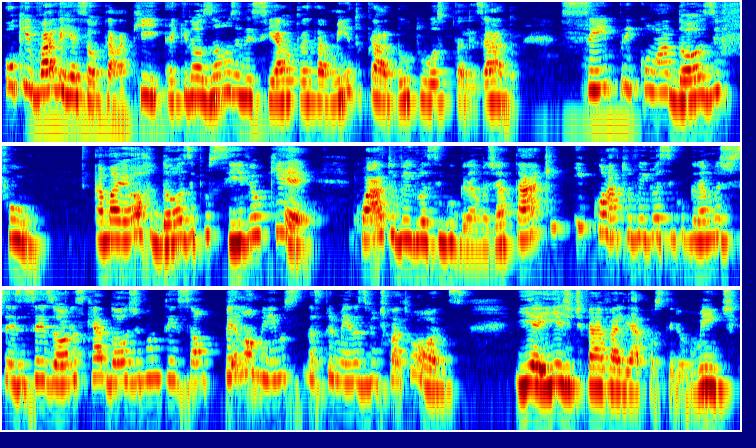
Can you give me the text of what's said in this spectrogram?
O que vale ressaltar aqui é que nós vamos iniciar o tratamento para adulto hospitalizado sempre com a dose full, a maior dose possível, que é 4,5 gramas de ataque e 4,5 gramas de 6 em 6 horas, que é a dose de manutenção, pelo menos nas primeiras 24 horas. E aí a gente vai avaliar posteriormente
